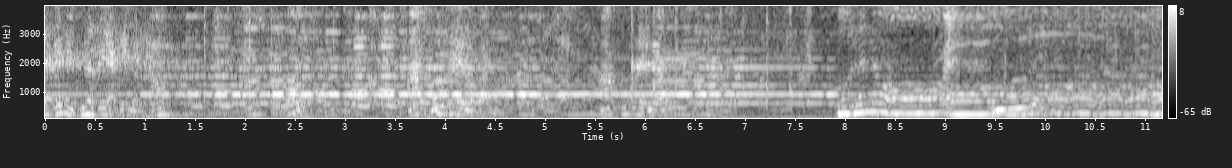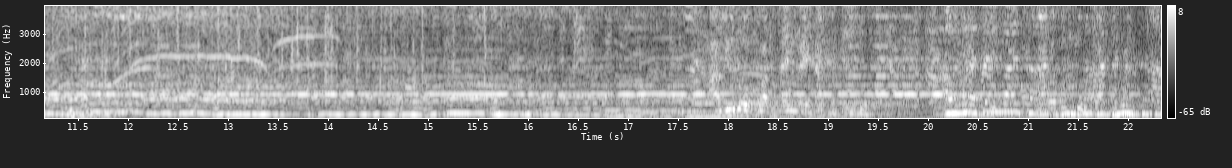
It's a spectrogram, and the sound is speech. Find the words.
กได้เนี่ยเทื่อแรกได้ไหมเนาะโอ้หาคู่ได้ละบันหาคู่ได้แล้ว โอละนอเอายุโรปก่อนใส่ไงน้ำประเทศยุโรปเอาละจังว่าสาธุสาธุสาธุพุ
